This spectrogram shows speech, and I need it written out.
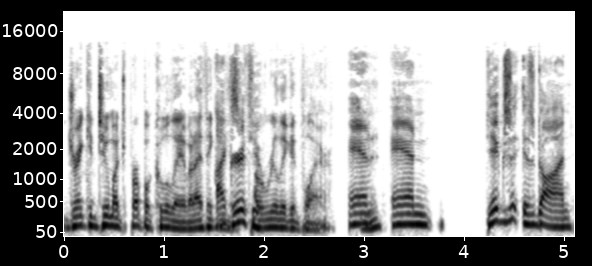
drinking too much purple Kool Aid, but I think I he's agree with you. a really good player. And mm-hmm. and Diggs is gone.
